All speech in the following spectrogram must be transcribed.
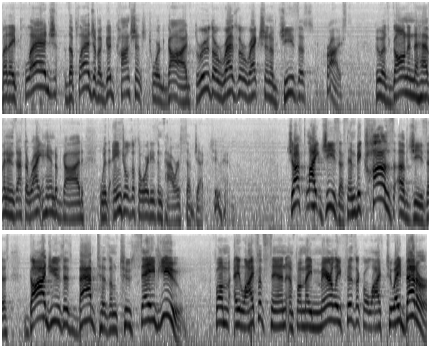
but a pledge, the pledge of a good conscience toward God through the resurrection of Jesus Christ, who has gone into heaven and is at the right hand of God with angels, authorities, and powers subject to him. Just like Jesus, and because of Jesus, God uses baptism to save you from a life of sin and from a merely physical life to a better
